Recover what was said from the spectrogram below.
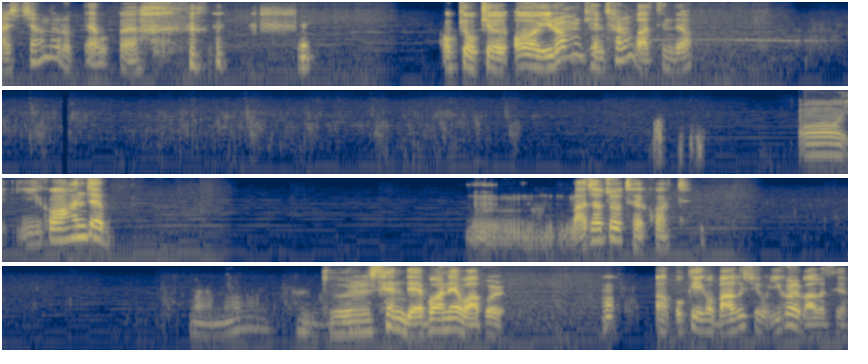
자시장으로 빼볼까요? 네. 오케이 오케이 어 이러면 괜찮은 것 같은데요? 어 이거 한 대 음, 맞아줘도 될 것 같아 둘, 셋, 네 번의 와볼 아 오케이 이거 막으시고 이걸 막으세요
